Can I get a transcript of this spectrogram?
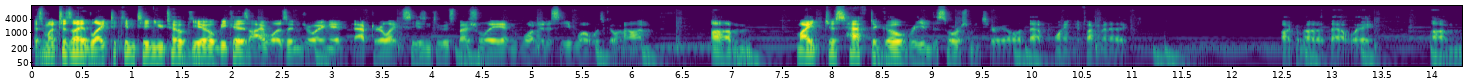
as much as I'd like to continue Tokyo because I was enjoying it after like season two especially and wanted to see what was going on, um, might just have to go read the source material at that point if I'm gonna talk about it that way. Um,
